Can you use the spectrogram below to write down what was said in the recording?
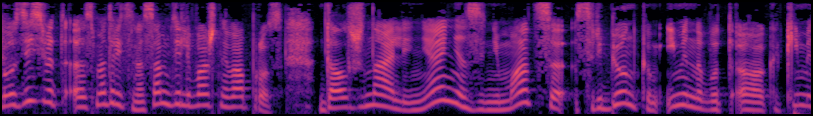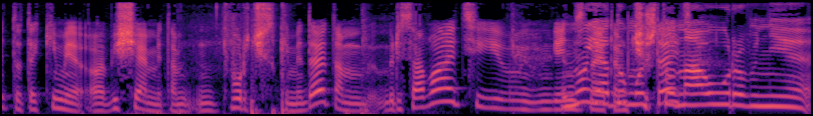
Ну вот здесь вот, э, смотрите, на самом деле важный вопрос. Должна ли няня заниматься с ребенком именно вот э, какими-то такими э, вещами, там, творческими, да, там, рисовать, и, я не ну, знаю, я там, думаю, читать? что на уровне,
